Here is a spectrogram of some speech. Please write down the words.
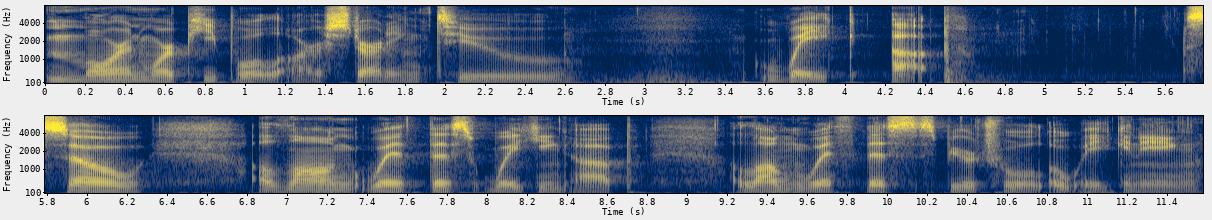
more and more people are starting to wake up. So, along with this waking up, along with this spiritual awakening,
